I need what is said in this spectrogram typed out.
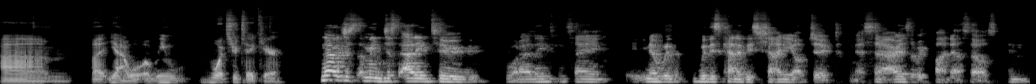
Um, but yeah, well, I mean, what's your take here? No, just I mean, just adding to, to what Eileen's been saying, you know, with with this kind of this shiny object, you know, scenarios that we find ourselves in.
